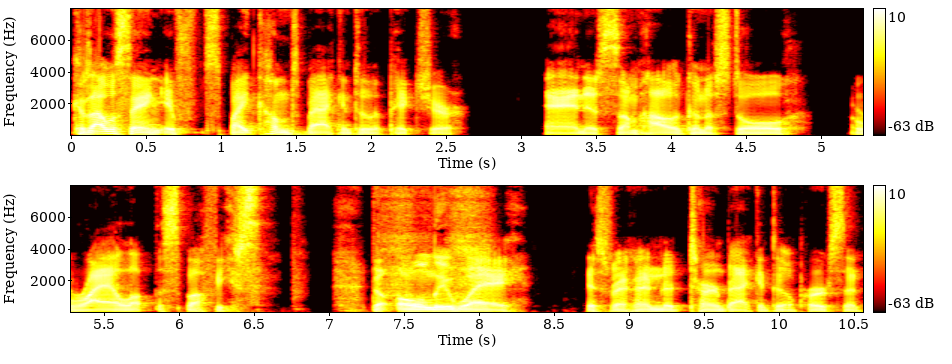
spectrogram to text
because I was saying if Spike comes back into the picture and is somehow going to still rile up the Spuffies, the only way is for him to turn back into a person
